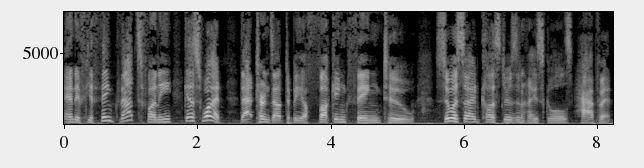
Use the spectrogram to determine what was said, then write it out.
and if you think that's funny, guess what? That turns out to be a fucking thing, too. Suicide clusters in high schools happen.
